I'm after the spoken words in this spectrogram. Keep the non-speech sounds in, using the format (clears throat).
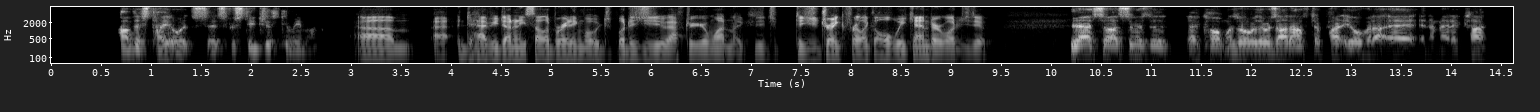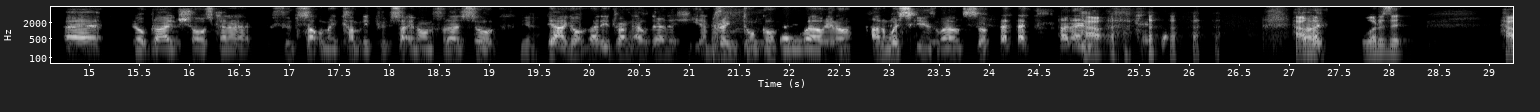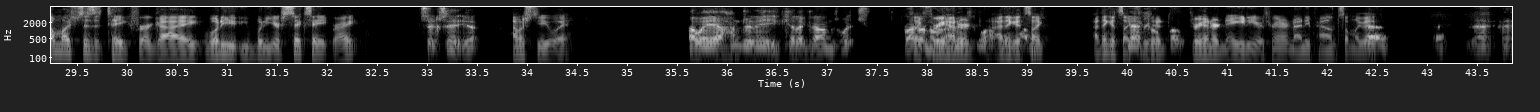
have this title. It's it's prestigious to me, man. Um, uh, have you done any celebrating? What would what did you do after your one? Like, did you did you drink for like the whole weekend, or what did you do? Yeah, so as soon as the uh, comp was over, there was an after party over at, uh, in America. Uh, you know, Brian Shaw's kind of food supplement company put something on for us. So yeah, yeah, I got very drunk out there. The heat and drink don't go very well, you know, and whiskey as well. So (laughs) how (laughs) (laughs) how much? What is it? How much does it take for a guy? What do you? What are you? Six eight, right? Six eight, yeah. How much do you weigh? I weigh 180 kilograms, which like 300. I think it's like I think it's like yeah, 300, 380 or 390 pounds, something like that. Yeah,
